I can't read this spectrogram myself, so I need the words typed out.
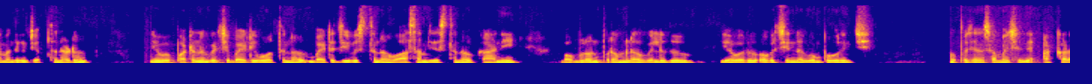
మందికి చెప్తున్నాడు. నువ్వు పట్టణం విడిచి బయటికి పోతున్నావు బయట జీవిస్తున్నావు వాసం చేస్తున్నావు. కానీ బబులోన్పురంలో వెళ్ళదు ఎవరు? ఒక చిన్న గుంపు గురించి. గొప్ప జనం సంబంధించింది అక్కడ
